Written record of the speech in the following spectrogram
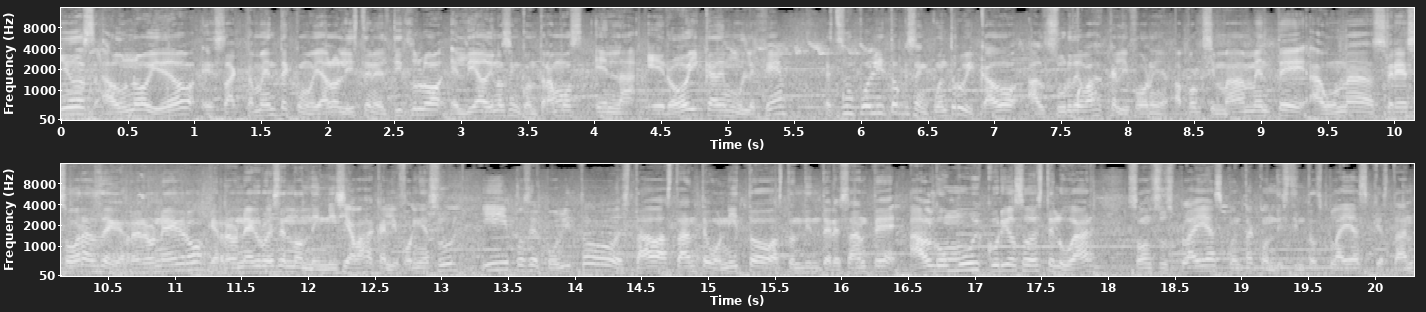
Bienvenidos a un nuevo video, exactamente como ya lo leíste en el título, el día de hoy nos encontramos en la heroica de Mulegé. Este es un pueblito que se encuentra ubicado al sur de Baja California, aproximadamente a unas 3 horas de Guerrero Negro. Guerrero Negro es en donde inicia Baja California Sur y pues el pueblito está bastante bonito, bastante interesante. Algo muy curioso de este lugar son sus playas, cuenta con distintas playas que están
